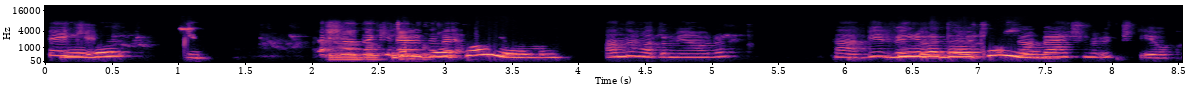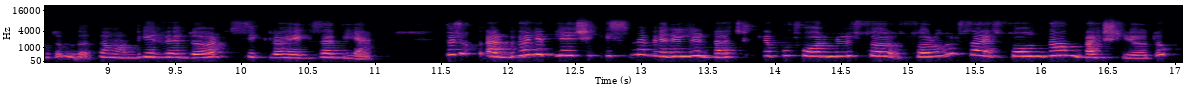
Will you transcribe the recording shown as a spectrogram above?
Peki de aşağıdakileri de ben olmuyor mu? anlamadım yavrum. Ha 1 ve Bir 4. ve dört evet. olmuyor ben şunu 3 diye okudum da tamam 1 ve 4 sikloheksa diyen. Çocuklar böyle bileşik ismi verilirdi. Açık yapı formülü sor- sorulursa sondan başlıyorduk.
